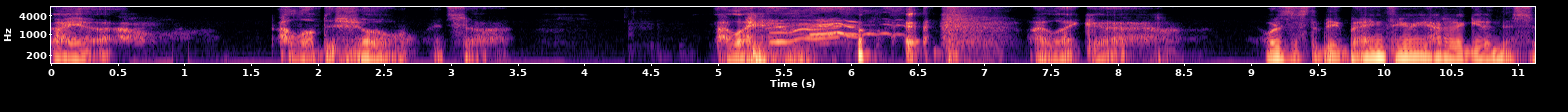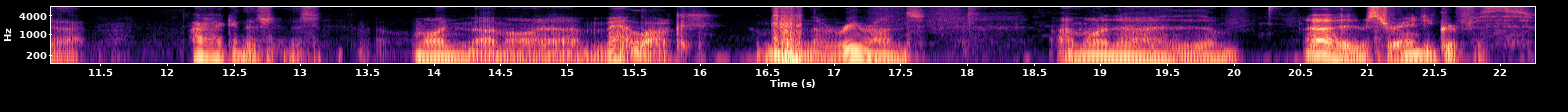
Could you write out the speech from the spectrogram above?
I, uh, I love this show. It's, uh, I like, I like, uh, what is this? The Big Bang Theory? How did I get in this, uh, how did I get in this, this, I'm on. I'm on uh, Matlock. I'm on the reruns. I'm on uh, the uh, Mr. Andy Griffith.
